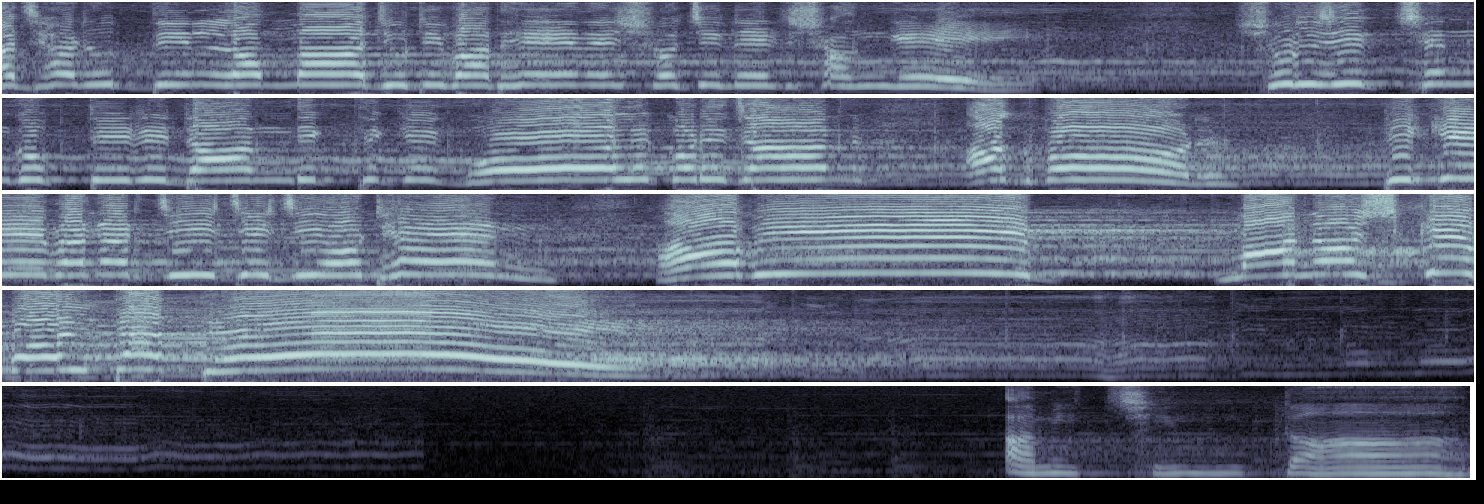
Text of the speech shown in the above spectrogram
আজহারউদ্দিন লম্বা জুটি বাঁধেন সচিনের সঙ্গে। সুরজিৎ সেনগুপ্তির ডান দিক থেকে গোল করে যান আকবর। পিকে ব্যানার্জি চেঁচিয়ে ওঠেন আবিব। মানুষকে বলটা দে। আমি চিন্তাম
